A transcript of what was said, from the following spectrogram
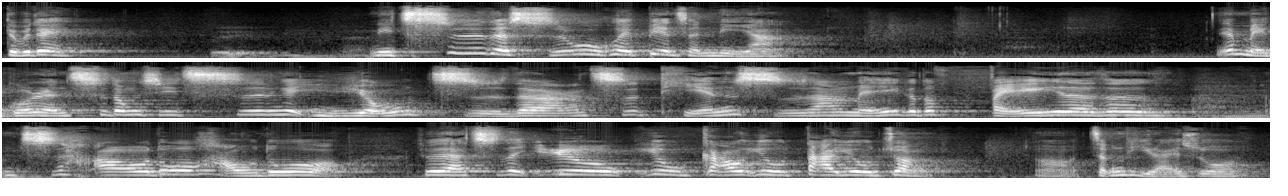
对不对？你吃的食物会变成你啊。那美国人吃东西吃那个油脂的，啊吃甜食啊，每一个都肥的，这吃好多好多，对不对？吃的又又高又大又壮啊，整体来说，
